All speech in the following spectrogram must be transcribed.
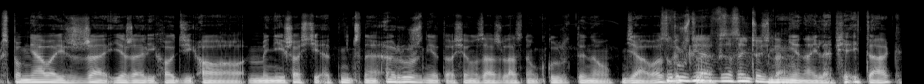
wspomniałeś, że jeżeli chodzi o mniejszości etniczne, różnie to się za żelazną kurtyną działo. Zwykle różnie w zasadzie źle. Nie najlepiej, tak.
